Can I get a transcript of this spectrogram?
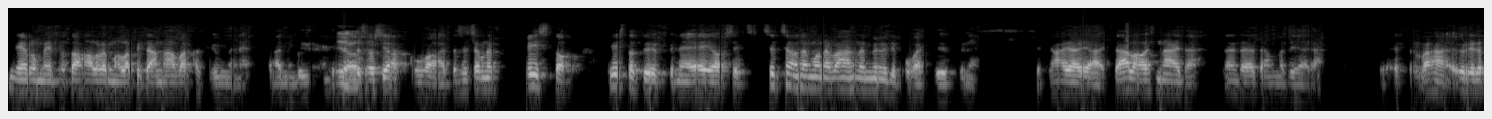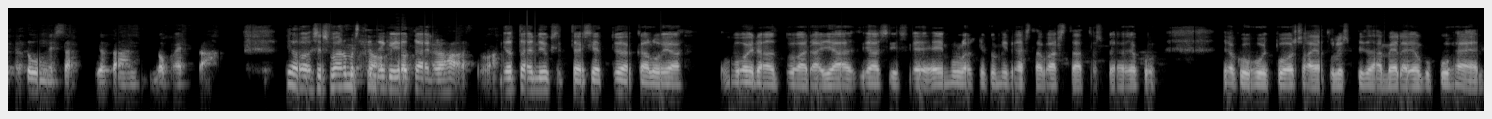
mieluummin tota halvemmalla pitämään vaikka kymmenen. Tai niin kuin, että se olisi jatkuvaa. Että se semmoinen pisto, pistotyyppinen ei ole sitten. Sitten se on semmoinen vähän semmoinen myyntipuhetyyppinen. Että ai, ai, ai, täällä olisi näitä, näitä ja tämmöisiä. Ja, että vähän yritetään tunnissa jotain opettaa. Joo, siis varmasti niin kuin jotain, jotain yksittäisiä työkaluja voidaan tuoda ja, ja siis ei, ei mulla olisi niin mitään sitä vastaa, että jos meillä joku, joku huippuosaaja tulisi pitää meille jonkun puheen,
